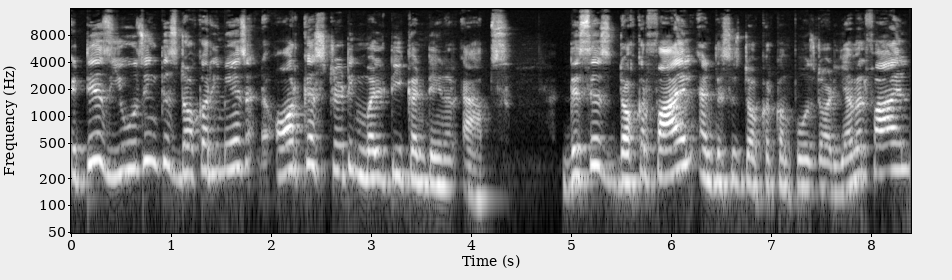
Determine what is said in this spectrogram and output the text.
It is using this Docker image and orchestrating multi-container apps. This is Docker file and this is Docker compose.yaml file.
